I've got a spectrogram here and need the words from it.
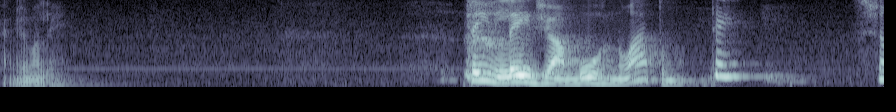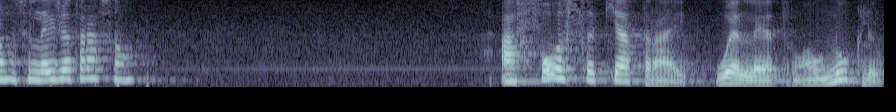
É a mesma lei. Tem lei de amor no átomo? Tem. Chama-se lei de atração. A força que atrai o elétron ao núcleo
